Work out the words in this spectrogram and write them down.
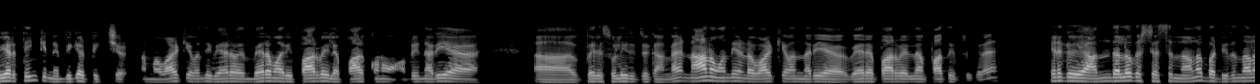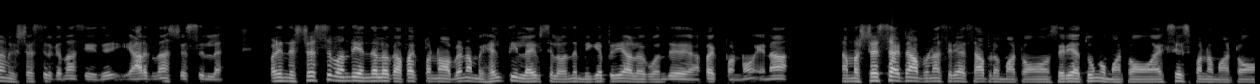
we are think in bigger picture. நம்ம வாழ்க்கையை வந்து வேற வேற மாதிரி பார்வையில பார்க்கணும் அப்படின்னு நிறைய பேர் சொல்லிட்டு இருக்காங்க. நானும் வந்து என்னோட வாழ்க்கையை வந்து நிறைய வேற பார்வையில் தான் பார்த்துட்டு இருக்கிறேன். எனக்கு அந்த அளவுக்கு ஸ்ட்ரெஸ் இல்லைனாலும் பட் இருந்தாலும் எனக்கு ஸ்ட்ரெஸ் இருக்க தான் செய்யுது. யாருக்கு தான் ஸ்ட்ரெஸ் இல்லை பட் இந்த ஸ்ட்ரெஸ் வந்து எந்த அளவுக்கு அஃபெக்ட் பண்ணும் அப்படின்னா, நம்ம ஹெல்த்தி லைஃப் ஸ்டைல வந்து மிகப்பெரிய அளவுக்கு வந்து அஃபெக்ட் பண்ணும். ஏன்னா, நம்ம ஸ்ட்ரெஸ் ஆகிட்டோம் அப்படின்னா சரியா சாப்பிட மாட்டோம், சரியா தூங்க மாட்டோம், எக்ஸசைஸ் பண்ண மாட்டோம்.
